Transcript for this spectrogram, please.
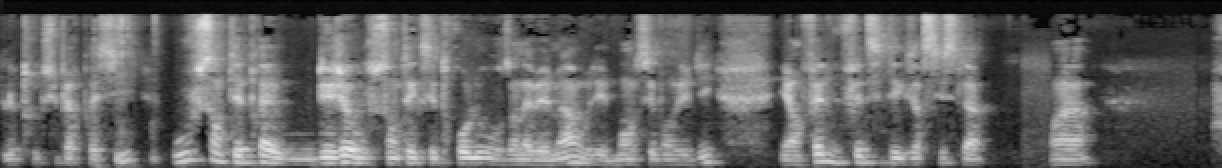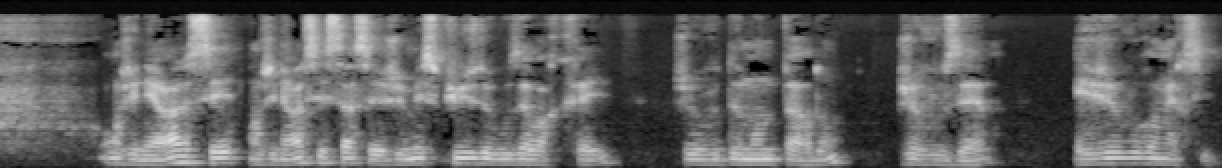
le truc super précis. Vous vous sentez prêt, ou déjà vous sentez que c'est trop lourd, vous en avez marre, vous dites bon c'est bon j'ai dit, et en fait vous faites cet exercice-là. Voilà. En général c'est, en général c'est ça, c'est je m'excuse de vous avoir créé, je vous demande pardon, je vous aime et je vous remercie.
